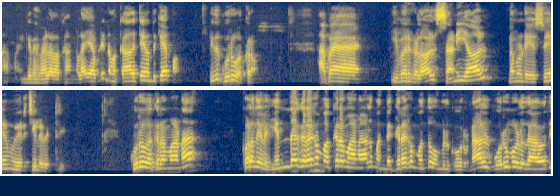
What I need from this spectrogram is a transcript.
ஆமாம் இங்கே ஆமா வேலை வைக்காங்களா அப்படின்னு நம்ம காதட்டே வந்து கேட்போம். இது குரு வக்கரம். அப்போ இவர்களால் சனியால் நம்மளுடைய சுயமுயற்சியில் வெற்றி. குரு வக்கரமானா குழந்தைகள் எந்த கிரகம் வக்கரமானாலும் அந்த கிரகம் வந்து உங்களுக்கு ஒரு நாள் ஒரு பொழுதாவது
